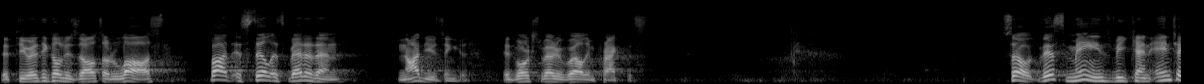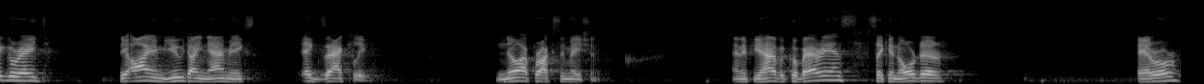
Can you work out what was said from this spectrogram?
The theoretical results are lost, but it's still it's better than not using it. It works very well in practice. So this means we can integrate the IMU dynamics exactly. No approximation. And if you have a covariance, second order error,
